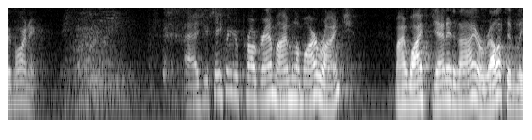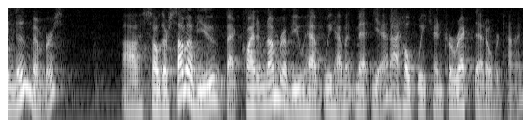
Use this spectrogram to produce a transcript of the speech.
Good morning. As you see from your program, I'm Lamar Reinsch. My wife Janet and I are relatively new members. Uh, so there's some of you, in fact, quite a number of you have we haven't met yet. I hope we can correct that over time.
